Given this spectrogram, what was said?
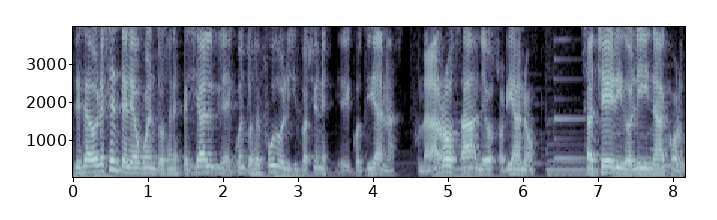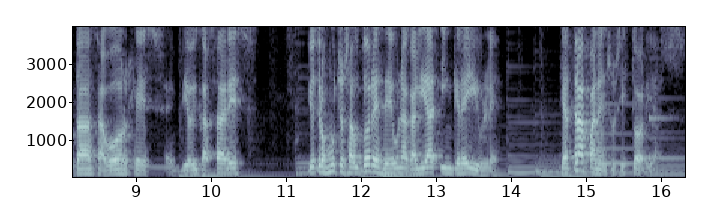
Desde adolescente leo cuentos, en especial eh, cuentos de fútbol y situaciones eh, cotidianas. Fundana Rosa, Leo Soriano, Sacheri, Dolina, Cortázar, Borges, eh, Bioy Casares y otros muchos autores de una calidad increíble. Te atrapan en sus historias.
